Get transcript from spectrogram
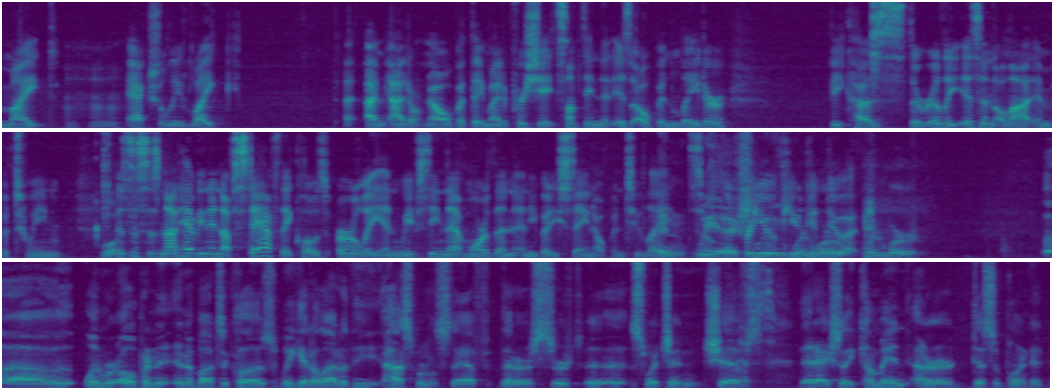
might Mm-hmm. actually like. I, I don't know, but they might appreciate something that is open later because there really isn't a lot in between. Businesses not having enough staff, they close early, and we've seen that more than anybody staying open too late. And So we good for you actually, if you when can do we're, it. when we're, uh, when we're open and about to close, we get a lot of the hospital staff that are search, uh, uh, switching shifts that actually come in and are disappointed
